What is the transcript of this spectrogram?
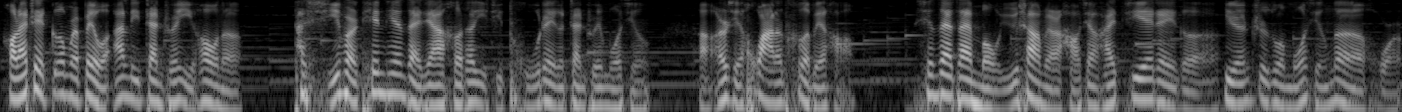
后来这哥们儿被我安利战锤以后呢，他媳妇儿天天在家和他一起涂这个战锤模型啊，而且画的特别好。现在在某鱼上面好像还接这个替人制作模型的活儿，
